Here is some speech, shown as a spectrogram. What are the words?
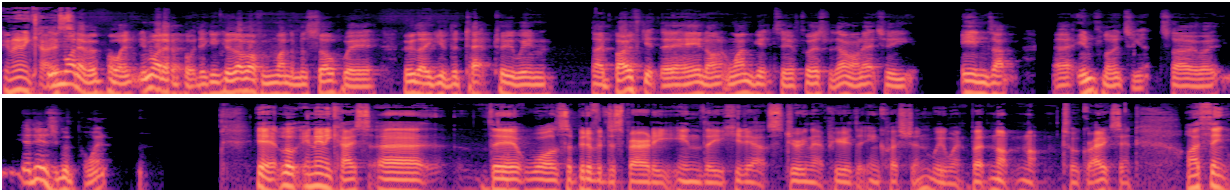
In any case, you might have a point. You might have a point, Nicky, because I've often wondered myself where who they give the tap to when they both get their hand on it. One gets there first, but the other one actually ends up uh, influencing it. So uh, it is a good point. Yeah, look, in any case, uh, there was a bit of a disparity in the hitouts during that period that in question we went, but not, not to a great extent. I think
